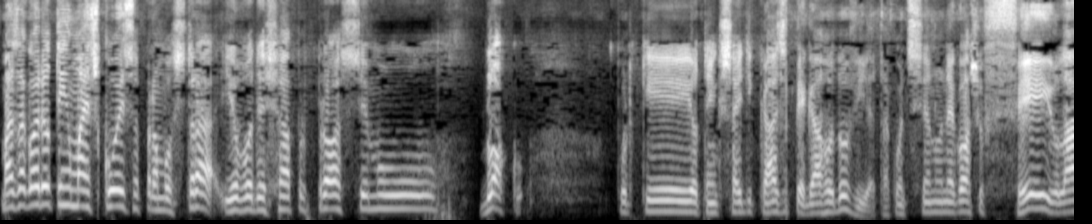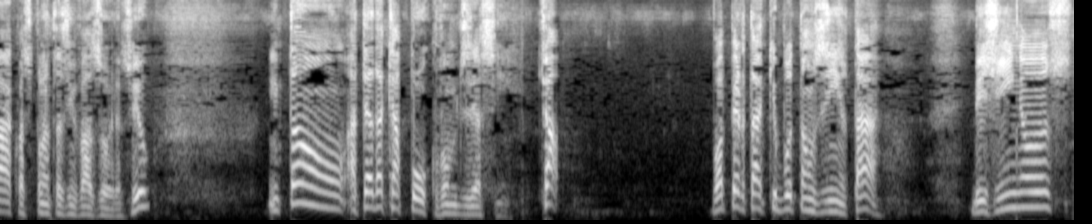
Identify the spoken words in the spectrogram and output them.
Mas agora eu tenho mais coisa para mostrar e eu vou deixar para o próximo bloco. Porque eu tenho que sair de casa e pegar a rodovia. Está acontecendo um negócio feio lá com as plantas invasoras, viu? Então, até daqui a pouco, vamos dizer assim. Tchau! Vou apertar aqui o botãozinho, tá? Beijinhos!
